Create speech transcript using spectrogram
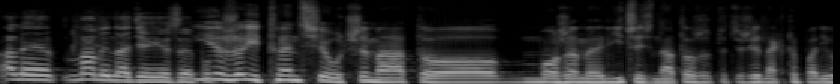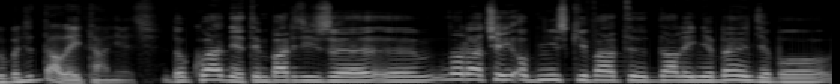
ale mamy nadzieję, że... Jeżeli trend się utrzyma, to możemy liczyć na to, że przecież jednak to paliwo będzie dalej tanieć. Dokładnie, tym bardziej, że y, no raczej obniżki VAT dalej nie będzie, bo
